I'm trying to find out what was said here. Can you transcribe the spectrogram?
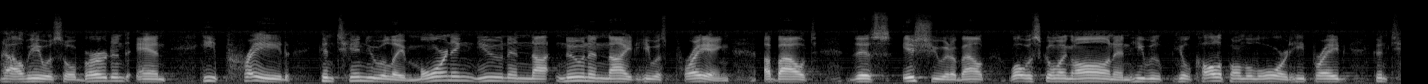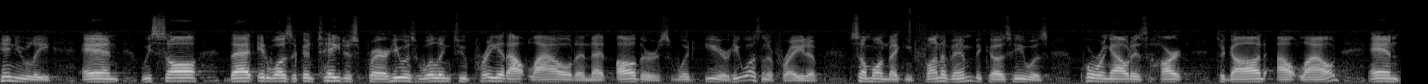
how he was so burdened, and he prayed continually, morning, noon, and not, noon and night. He was praying about this issue and about what was going on, and he will, he'll call upon the Lord. He prayed continually, and we saw that it was a contagious prayer. He was willing to pray it out loud and that others would hear. He wasn't afraid of someone making fun of him because he was pouring out his heart to God out loud. And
